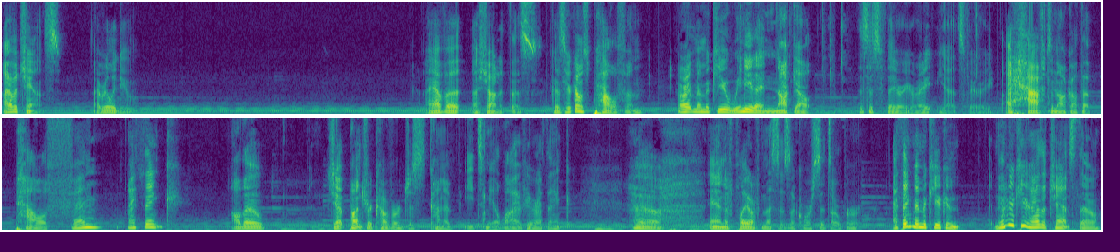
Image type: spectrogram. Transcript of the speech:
I have a chance. I really do. I have a, a shot at this. Because here comes Palafin. Alright, Mimikyu, we need a knockout. This is Fairy, right? Yeah, it's Fairy. I have to knock out that Palafin, I think. Although, Jet Punch Recover just kind of eats me alive here, I think. and if Play Rough misses, of course, it's over. I think Mimikyu can... Mimikyu has a chance, though.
